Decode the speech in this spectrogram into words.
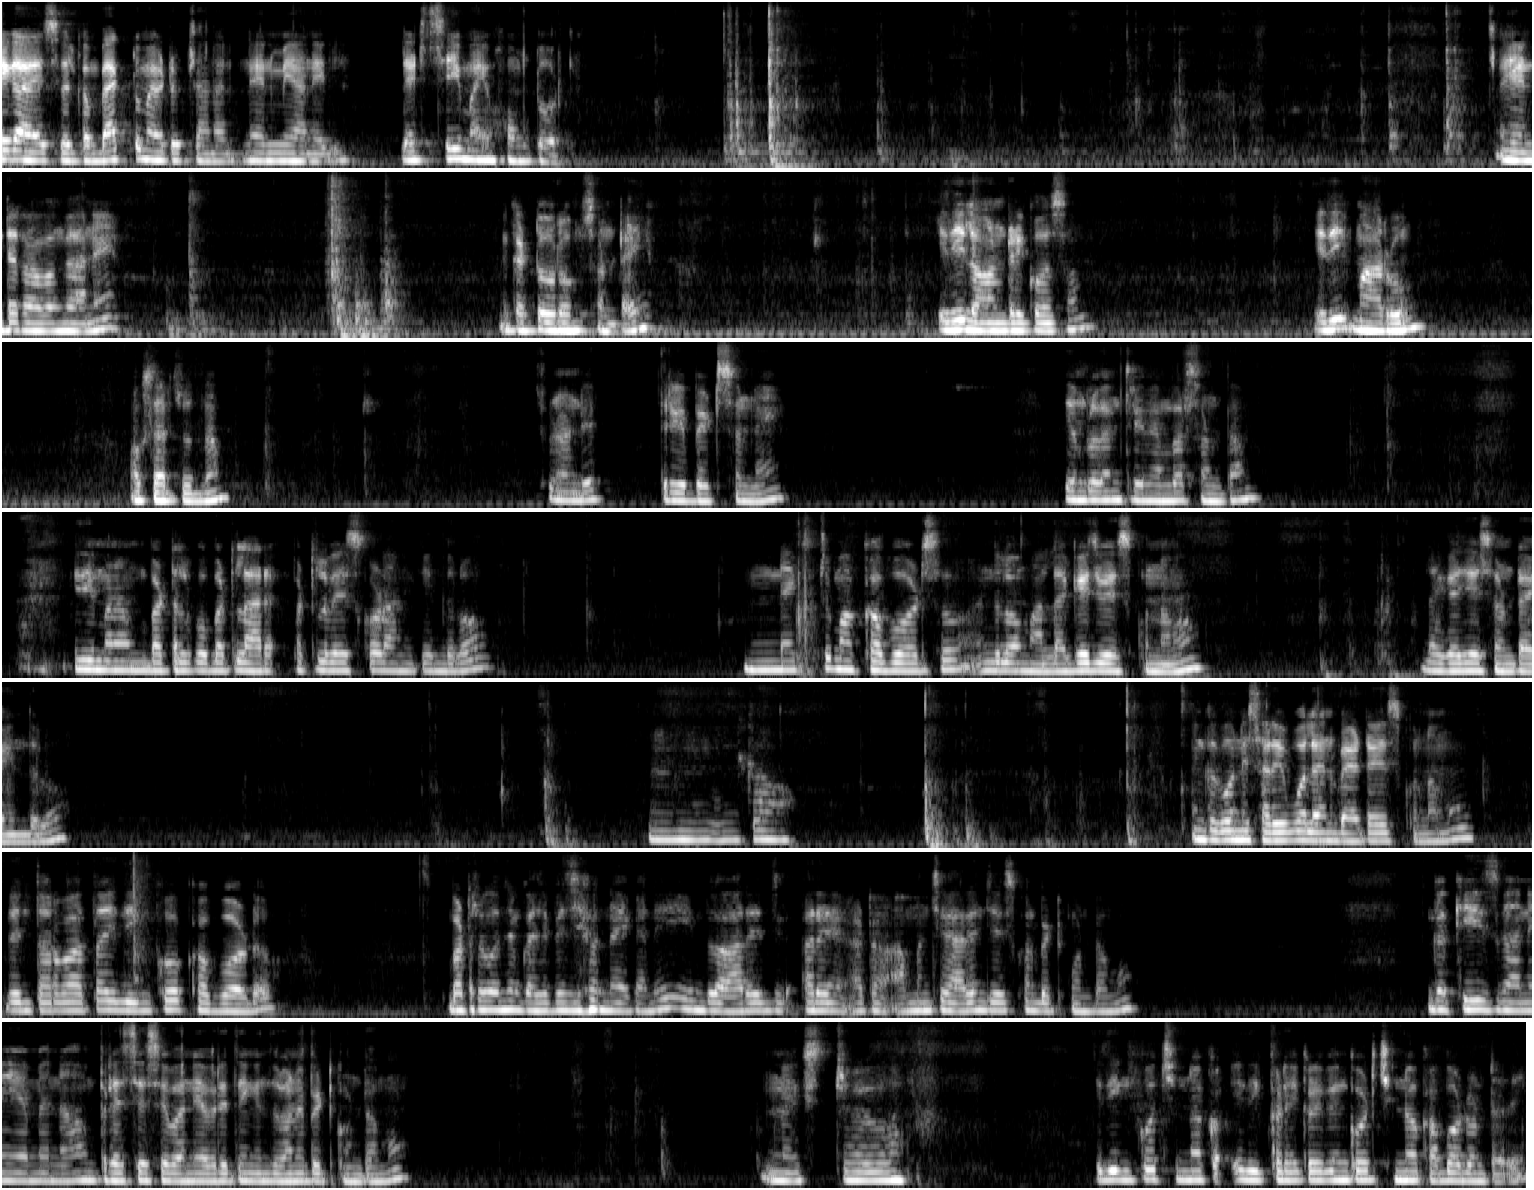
Hey guys welcome back to my YouTube channel నేను మీ Anil. Let's see my home tour enter అవ్వగానే ఇక్కడ two rooms ఉంటాయి. ఇది laundry కోసం. ఇది మా రూమ్ ఒకసారి చూద్దాం. చూడండి త్రీ బెడ్స్ ఉన్నాయి. దీంట్లో మేము త్రీ మెంబర్స్ ఉంటాం. ఇది మనం బట్టలకు బట్టలు ఆర బట్టలు వేసుకోవడానికి ఇందులో. నెక్స్ట్ మా కబోర్డ్స్ ఇందులో మా లగేజ్ వేసుకున్నాము. లగేజెస్ ఉంటాయి ఇందులో. ఇంకా ఇంకా కొన్ని సరిపోలేని బయట వేసుకున్నాము. దీని తర్వాత ఇది ఇంకో కబోర్డు బట్టలు కొంచెం గజిబిజి ఉన్నాయి కానీ ఇందులో అరేంజ్ అరే అటు మంచిగా అరేంజ్ చేసుకొని పెట్టుకుంటాము. ఇంకా కీస్ కానీ ఏమైనా బ్రెసెస్ ఇవన్నీ ఎవ్రీథింగ్ ఇందులోనే పెట్టుకుంటాము. నెక్స్ట్ ఇది ఇంకో చిన్న క- ఇది ఇక్కడ ఇక్కడ ఇంకోటి చిన్న కబోర్డ్ ఉంటుంది.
